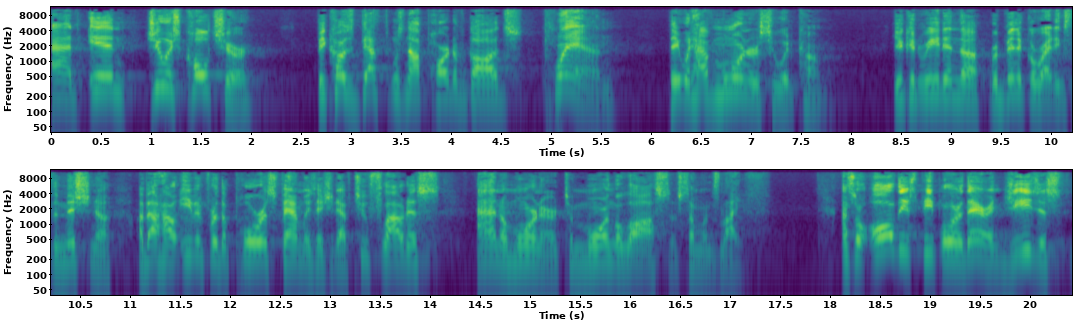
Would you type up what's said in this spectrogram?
And in Jewish culture, because death was not part of God's plan, they would have mourners who would come. You can read in the rabbinical writings, the Mishnah, about how even for the poorest families, they should have two flautists and a mourner to mourn the loss of someone's life. And so all these people are there and Jesus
